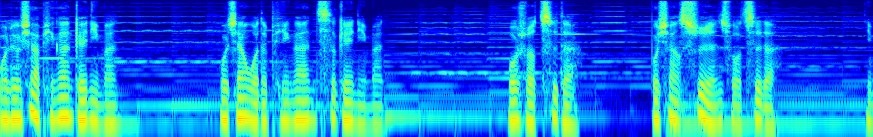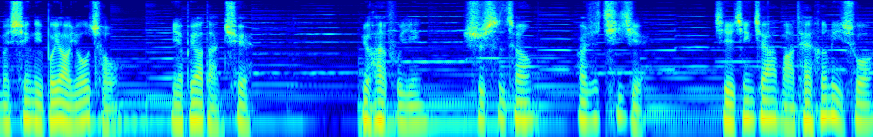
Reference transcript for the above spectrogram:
我留下平安给你们，我将我的平安赐给你们。我所赐的，不像世人所赐的。你们心里不要忧愁，也不要胆怯。约翰福音十四章二十七节，解经家马太亨利说：“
